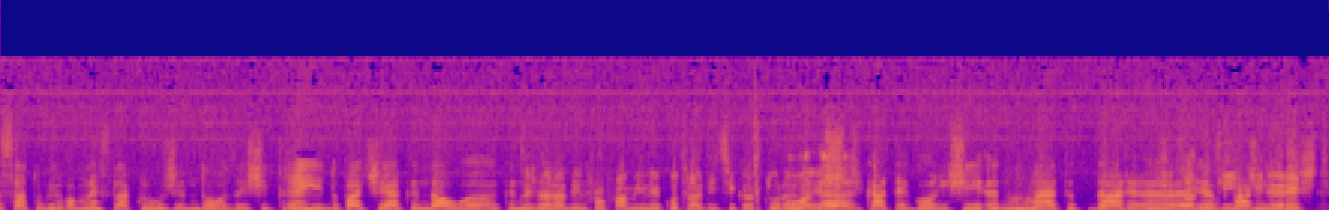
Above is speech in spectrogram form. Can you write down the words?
satului românesc la Cluj în 23, după aceea când au... Uh, când, deci venea dintr-o familie cu tradiții cărturărești. Uh, categoric și uh, nu numai atât, dar... Uh, și tradiții fami- inginerești,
